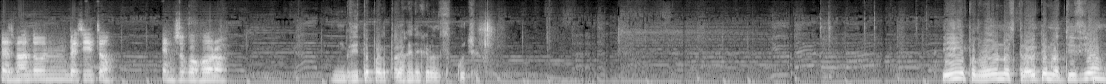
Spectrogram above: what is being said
Les mando un besito en su cocoro. Un besito para toda la gente que nos escucha. Y pues bueno, nuestra última noticia,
